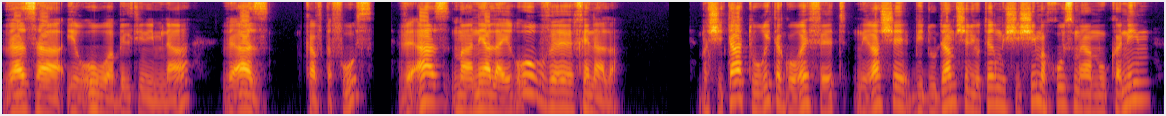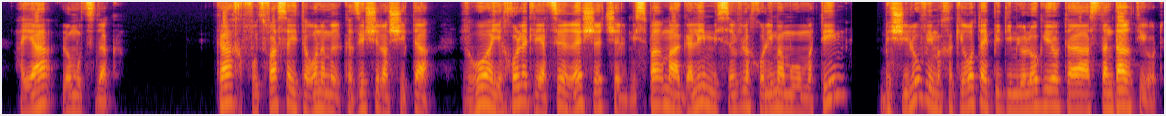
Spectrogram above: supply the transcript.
ואז הערעור הבלתי נמנע, ואז קו תפוס, ואז מענה על הערעור וכן הלאה. בשיטה הטורית הגורפת נראה שבידודם של יותר מ-60% מהמוקנים היה לא מוצדק. כך פוספס היתרון המרכזי של השיטה, והוא היכולת לייצר רשת של מספר מעגלים מסביב לחולים המאומתים, בשילוב עם החקירות האפידמיולוגיות הסטנדרטיות,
